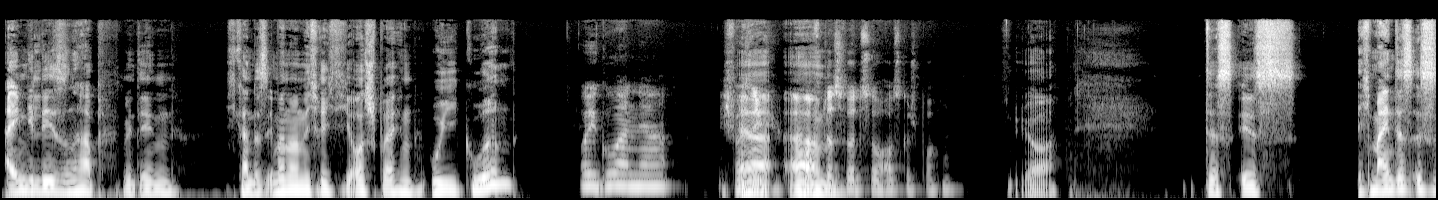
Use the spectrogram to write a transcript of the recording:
eingelesen habe mit den, ich kann das immer noch nicht richtig aussprechen, Uiguren, Uiguren, ja. Ich weiß Ja, nicht, ich hoffe, ähm, das wird so ausgesprochen. ja, das ist, ich meine, das ist,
